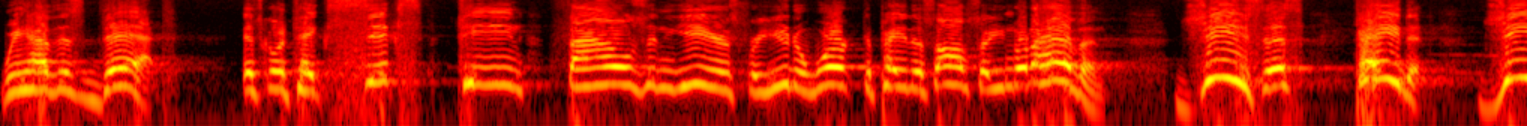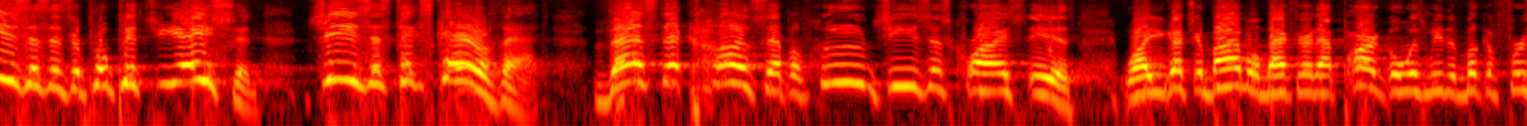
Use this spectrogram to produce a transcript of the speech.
We have this debt. It's going to take 16 thousand years for you to work to pay this off so you can go to heaven. Jesus paid it. Jesus is a propitiation. Jesus takes care of that. That's that concept of who Jesus Christ is. While you got your Bible back there in that part, go with me to the book of 1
